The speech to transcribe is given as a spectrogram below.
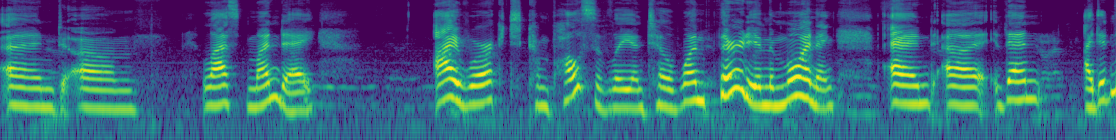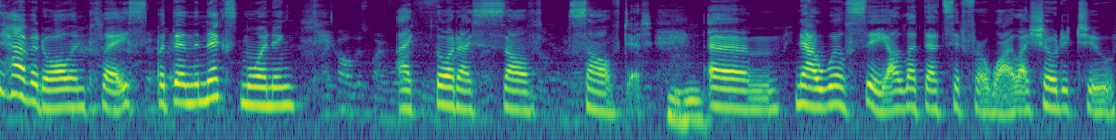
And um, last Monday, I worked compulsively until 1.30 in the morning. And uh, then I didn't have it all in place, but then the next morning, I thought I solved solved it. Mm-hmm. Um, now we'll see. I'll let that sit for a while. I showed it to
